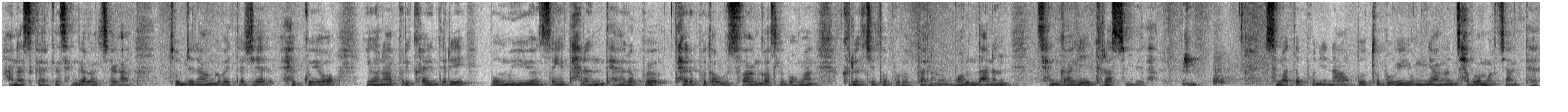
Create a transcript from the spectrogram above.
않았을까 이렇게 생각을 제가 좀 전에 언급했듯이 했고요. 이건 아프리카인들이 몸의 유연성이 다른 대륙, 대륙보다 우수한 것을 보면 그럴지도 모른다는, 모른다는 생각이 들었습니다. 스마트폰이나 노트북의 용량은 잡아먹지 않되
